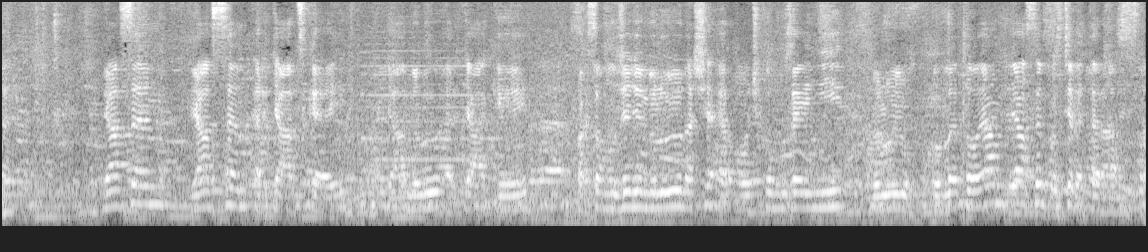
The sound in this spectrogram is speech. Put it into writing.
ne. Já jsem, já jsem erťácký, já miluju erťáky, pak samozřejmě miluju naše ROčko muzejní, miluju tohleto, já, já jsem prostě veteránista.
